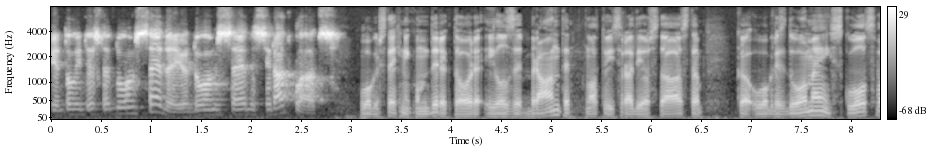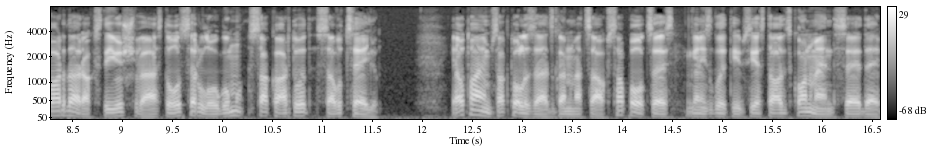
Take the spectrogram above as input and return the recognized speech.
piedalīties tajā domas sēdē, jo domas sēdes ir atklātas. Ogres tehnikuma direktore Ilze Brante Latvijas radio stāsta, ka Ogres domēji skolas vārdā rakstījuši vēstules ar lūgumu sakārtot savu ceļu. Jautājums aktualizēts gan vecāku sapulcēs, gan izglītības iestādes konventa sēdē.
